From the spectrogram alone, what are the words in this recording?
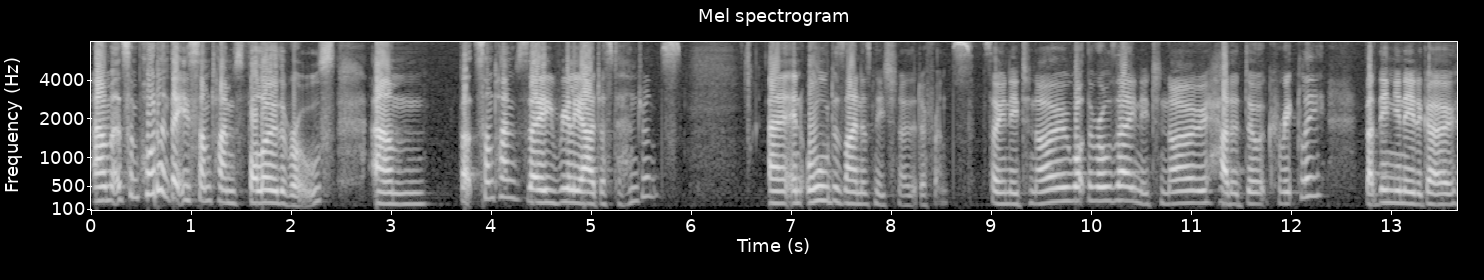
Um, it's important that you sometimes follow the rules, um, but sometimes they really are just a hindrance. Uh, and all designers need to know the difference. So you need to know what the rules are, you need to know how to do it correctly, but then you need to go,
